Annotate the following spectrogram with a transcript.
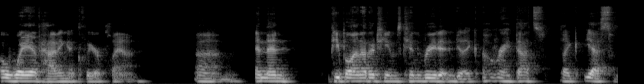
a way of having a clear plan. Um, and then people on other teams can read it and be like, oh, right, that's like, yes,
